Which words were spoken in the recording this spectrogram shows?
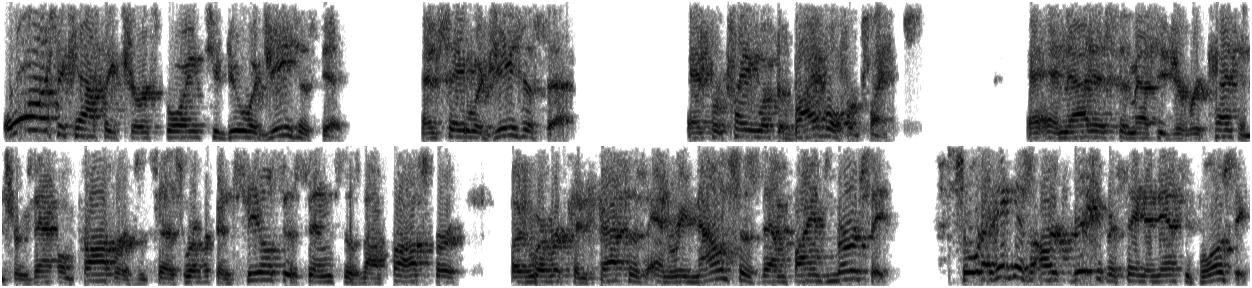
Or is the Catholic Church going to do what Jesus did and say what Jesus said and proclaim what the Bible proclaims? And that is the message of repentance. For example, in Proverbs, it says, Whoever conceals his sins does not prosper, but whoever confesses and renounces them finds mercy. So, what I think this Archbishop is saying to Nancy Pelosi,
